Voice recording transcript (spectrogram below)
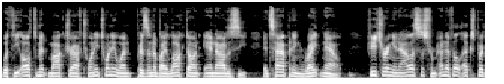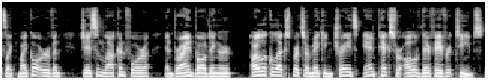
with the Ultimate Mock Draft 2021 presented by Locked On and Audacy. It's happening right now featuring analysis from NFL experts like Michael Irvin, Jason La Canfora, and Brian Baldinger. Our local experts are making trades and picks for all of their favorite teams.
